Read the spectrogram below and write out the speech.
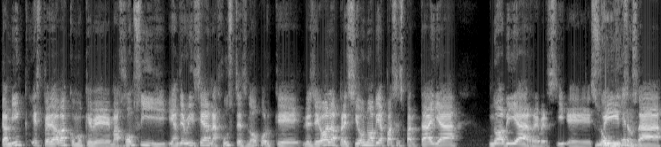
también esperaba como que Mahomes y, Andy Reid hicieran ajustes, ¿no? Porque les llegaba la presión, no había pases pantalla, no había reversi eh, o sea...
